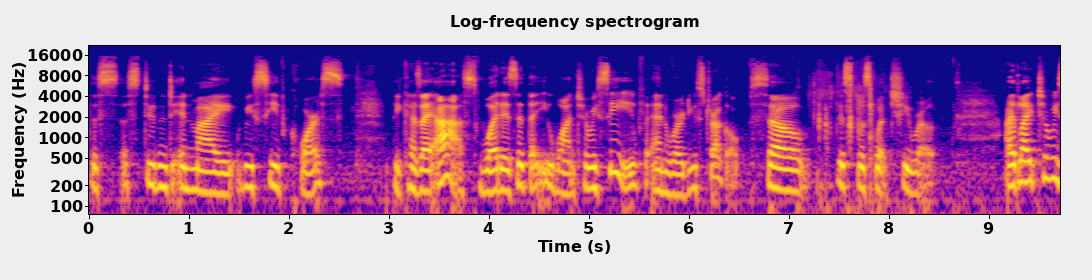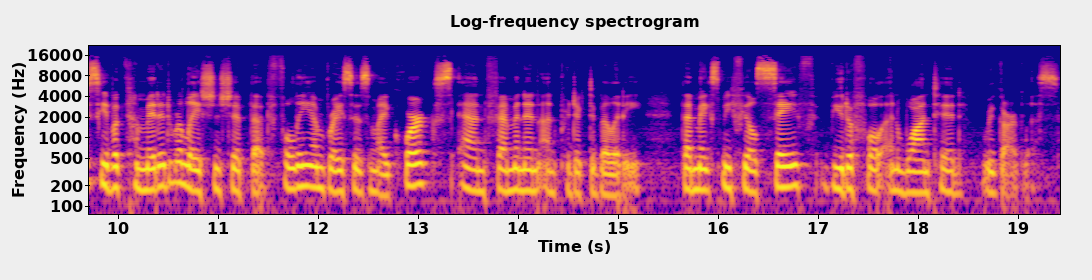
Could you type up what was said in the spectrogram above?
this a student in my receive course because I asked, What is it that you want to receive and where do you struggle? So this was what she wrote. I'd like to receive a committed relationship that fully embraces my quirks and feminine unpredictability, that makes me feel safe, beautiful, and wanted regardless.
